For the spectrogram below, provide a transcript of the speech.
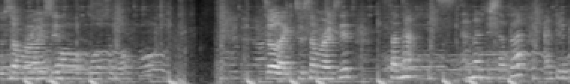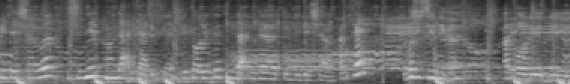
to summarize it, so like to summarize it, sana sana di Sabah ada bidet shower, sini tidak ada di, di toilet tidak ada tuh bidet shower. Okay? Terus di sini kan, kan kalau di di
